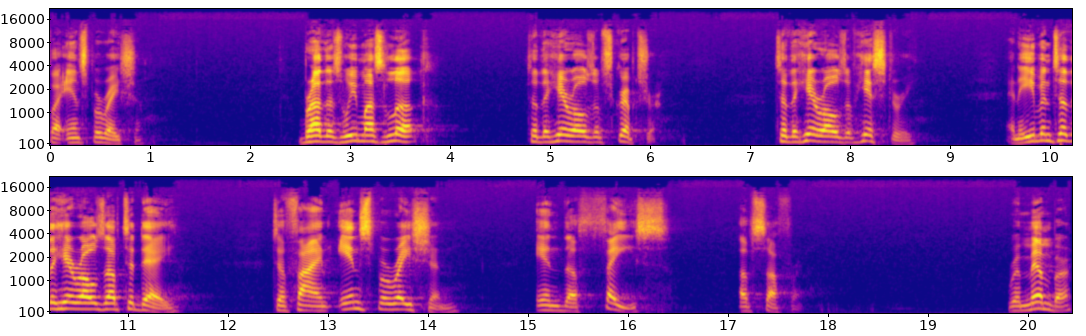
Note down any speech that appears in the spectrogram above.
for inspiration. Brothers, we must look to the heroes of Scripture, to the heroes of history and even to the heroes of today to find inspiration in the face of suffering. Remember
